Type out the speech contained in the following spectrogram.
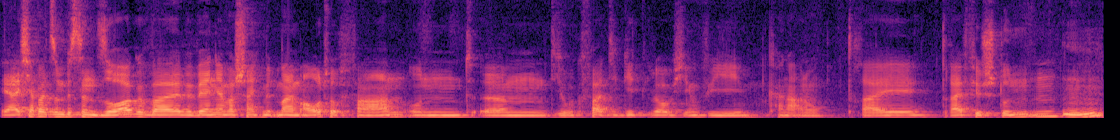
Ja, ich habe halt so ein bisschen Sorge, weil wir werden ja wahrscheinlich mit meinem Auto fahren und ähm, die Rückfahrt, die geht, glaube ich, irgendwie, keine Ahnung, drei, drei vier Stunden. mhm.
